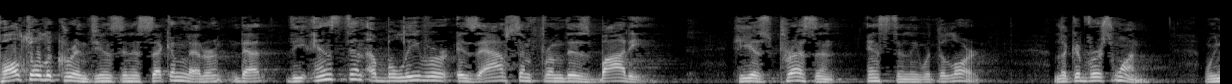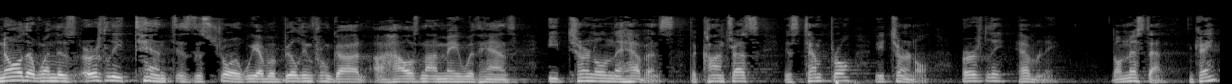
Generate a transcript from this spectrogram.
Paul told the Corinthians in his second letter that the instant a believer is absent from this body, he is present instantly with the Lord. Look at verse 1. We know that when this earthly tent is destroyed, we have a building from God, a house not made with hands, eternal in the heavens. The contrast is temporal, eternal, earthly, heavenly. Don't miss that, okay?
